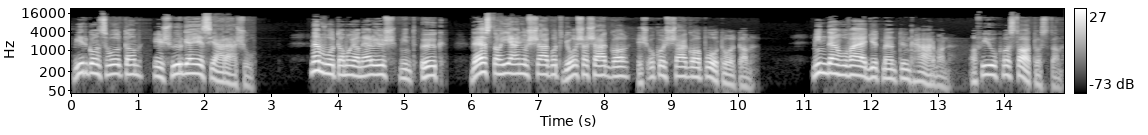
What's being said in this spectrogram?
virgonc voltam és fürge észjárású. Nem voltam olyan erős, mint ők, de ezt a hiányosságot gyorsasággal és okossággal pótoltam. Mindenhová együtt mentünk hárman. A fiúkhoz tartoztam.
